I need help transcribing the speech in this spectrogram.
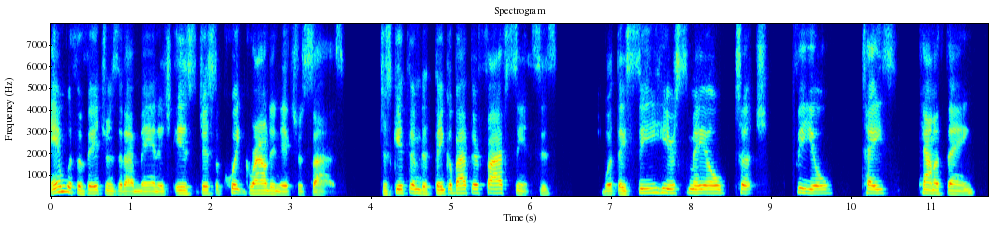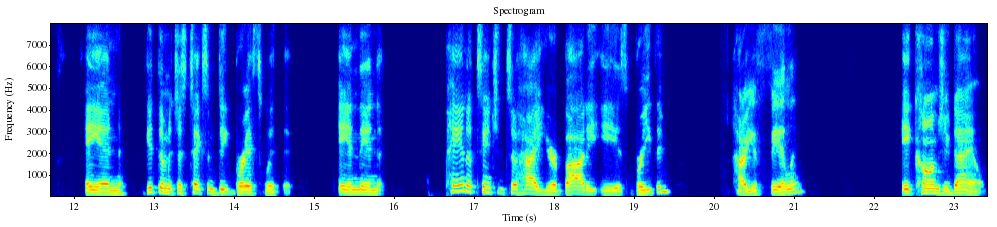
and with the veterans that I manage is just a quick grounding exercise. Just get them to think about their five senses what they see, hear, smell, touch, feel, taste, kind of thing, and get them to just take some deep breaths with it. And then paying attention to how your body is breathing, how you're feeling, it calms you down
